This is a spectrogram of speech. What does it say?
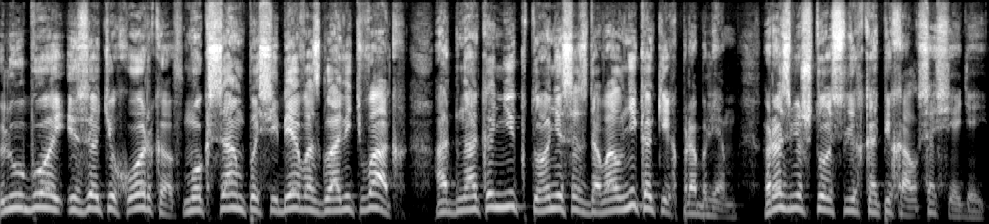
Любой из этих орков мог сам по себе возглавить ВАК, однако никто не создавал никаких проблем, разве что слегка пихал соседей.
